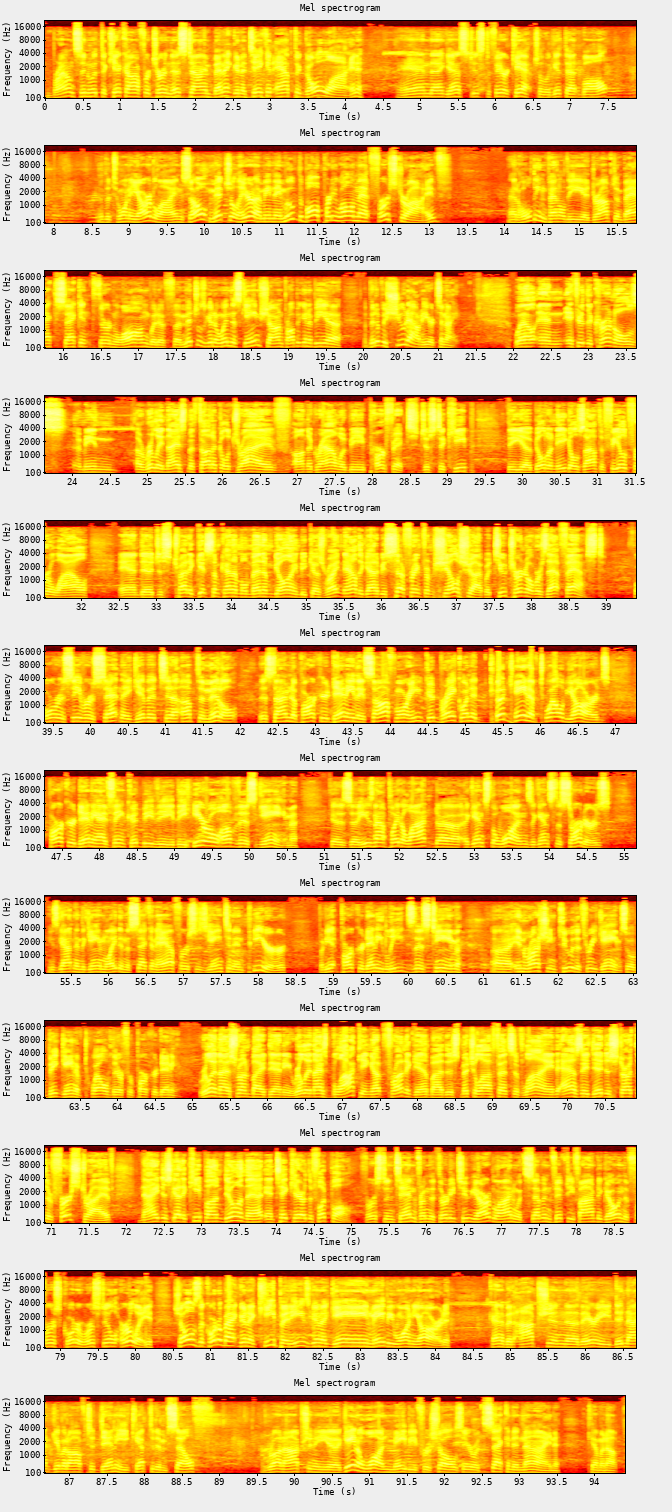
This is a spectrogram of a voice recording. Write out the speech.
Brownson with the kickoff return this time. Bennett going to take it at the goal line. And I guess just a fair catch. So they'll get that ball to the 20 yard line. So Mitchell here, I mean, they moved the ball pretty well on that first drive. That holding penalty uh, dropped him back second, third, and long. But if uh, Mitchell's going to win this game, Sean, probably going to be a, a bit of a shootout here tonight. Well, and if you're the Colonels, I mean, a really nice methodical drive on the ground would be perfect just to keep the uh, Golden Eagles off the field for a while and uh, just try to get some kind of momentum going because right now they got to be suffering from shell shock with two turnovers that fast. Four receivers set, and they give it uh, up the middle. This time to Parker Denny, the sophomore. He could break one. A good gain of 12 yards. Parker Denny, I think, could be the, the hero of this game because uh, he's not played a lot uh, against the ones, against the starters. He's gotten in the game late in the second half versus Yankton and Pierre. But yet Parker Denny leads this team uh, in rushing two of the three games. So a big gain of 12 there for Parker Denny. Really nice run by Denny. Really nice blocking up front again by this Mitchell offensive line as they did to start their first drive. Now you just got to keep on doing that and take care of the football. First and 10 from the 32 yard line with 7.55 to go in the first quarter. We're still early. Scholes, the quarterback, going to keep it. He's going to gain maybe one yard. Kind of an option uh, there. He did not give it off to Denny, he kept it himself. Run option. He uh, gain a one maybe for Scholes here with second and nine coming up.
